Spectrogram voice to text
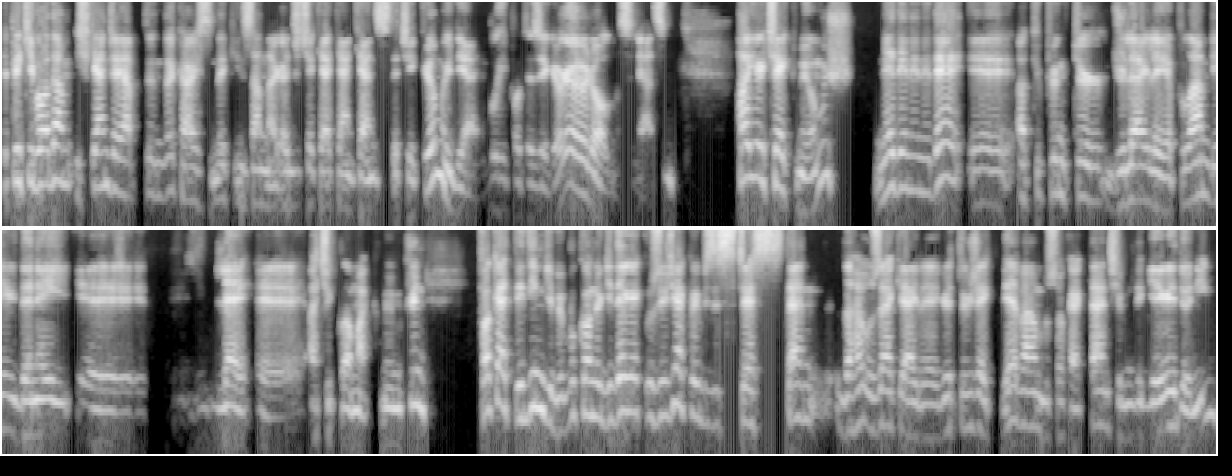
E peki bu adam işkence yaptığında karşısındaki insanlar acı çekerken kendisi de çekiyor muydu yani? Bu hipoteze göre öyle olması lazım. Hayır çekmiyormuş. Nedenini de e, aküpünktürcülerle yapılan bir deneyle e, e, açıklamak mümkün. Fakat dediğim gibi bu konu giderek uzayacak ve bizi stresten daha uzak yerlere götürecek diye ben bu sokaktan şimdi geri döneyim.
